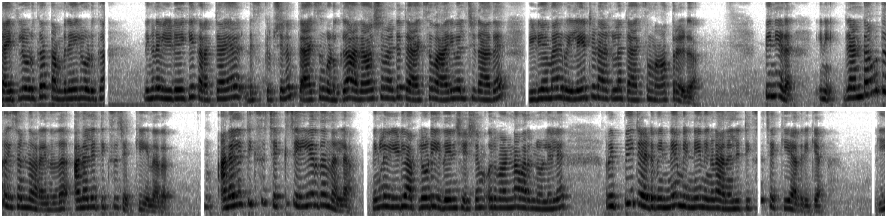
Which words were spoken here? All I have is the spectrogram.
ടൈറ്റിൽ കൊടുക്കുക തമ്പനയിൽ കൊടുക്കുക. നിങ്ങളുടെ വീഡിയോയ്ക്ക് കറക്റ്റായ ഡിസ്ക്രിപ്ഷനും ടാക്സും കൊടുക്കുക. അനാവശ്യമായിട്ട് ടാക്സ് വാരി വലിച്ചിടാതെ വീഡിയോയുമായി റിലേറ്റഡ് ആയിട്ടുള്ള ടാക്സ് മാത്രം ഇടുക. പിന്നീട് ഇനി രണ്ടാമത്തെ റീസൺ എന്ന് പറയുന്നത് അനലിറ്റിക്സ് ചെക്ക് ചെയ്യുന്നത്. അനലിറ്റിക്സ് ചെക്ക് ചെയ്യരുതെന്നല്ല. നിങ്ങൾ വീഡിയോ അപ്ലോഡ് ചെയ്തതിന് ശേഷം ഒരു വൺ അവറിനുള്ളിൽ റിപ്പീറ്റ് ആയിട്ട് പിന്നെയും പിന്നെയും നിങ്ങളുടെ അനലിറ്റിക്സ് ചെക്ക് ചെയ്യാതിരിക്കുക. ഈ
